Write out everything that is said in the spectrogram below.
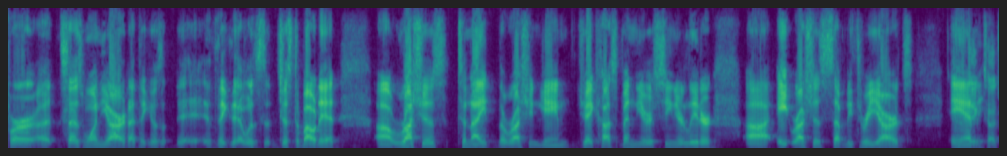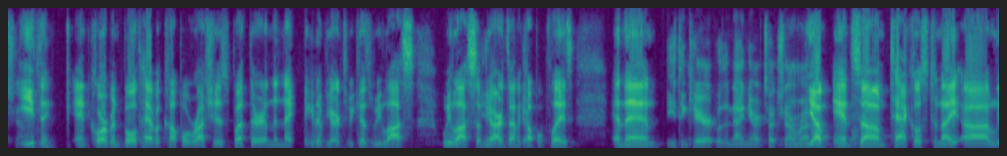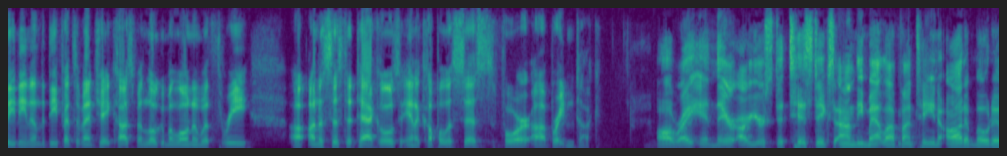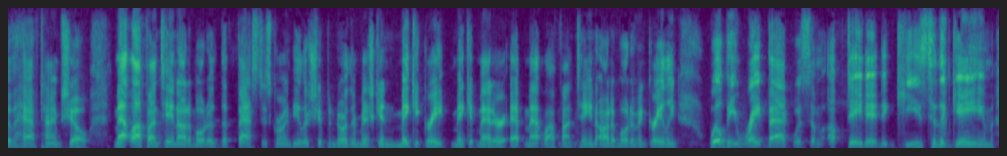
for uh, says one yard. I think it was. I think that was just about it. Uh, rushes tonight, the rushing game. Jake Huspen, your senior leader, uh, eight rushes, 73 yards. And And touchdown. Ethan and Corbin both have a couple rushes, but they're in the negative yards because we lost we lost some Yeah, yards on a yeah. couple plays. And then Ethan Carrick with a nine-yard touchdown run. Yep, and some tackles tonight. Uh, leading in the defensive end, Jake Huspen, Logan Malone with three uh, unassisted tackles, and a couple assists for uh, Braden Tuck. All right, and there are your statistics on the Matt LaFontaine Automotive halftime show. Matt LaFontaine Automotive, the fastest growing dealership in northern Michigan. Make it great, make it matter at Matt LaFontaine Automotive in Grayling. We'll be right back with some updated keys to the game.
